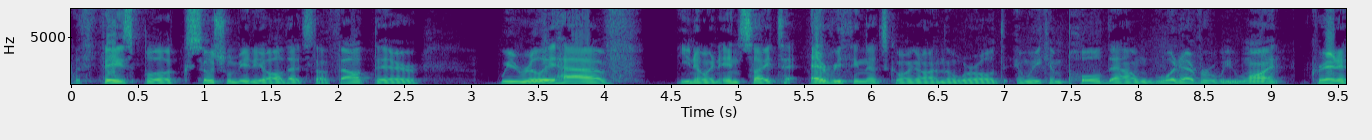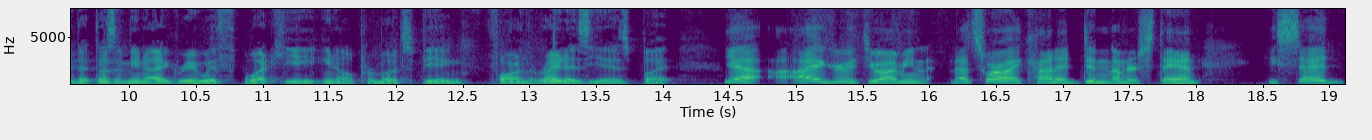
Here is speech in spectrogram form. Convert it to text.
with Facebook, social media, all that stuff out there, we really have, you know, an insight to everything that's going on in the world and we can pull down whatever we want. Granted, that doesn't mean I agree with what he, you know, promotes being far on the right as he is, but yeah, I agree with you. I mean, that's where I kind of didn't understand he said,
